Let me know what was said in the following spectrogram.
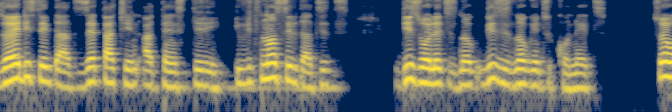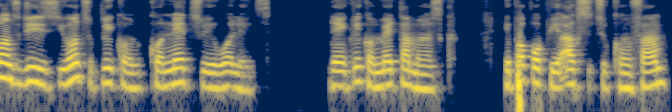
it's already saved at Zeta chain at Athens 3. If it's not saved at it, this wallet is not this is not going to connect. So you want to do is you want to click on connect to a wallet. Then you click on MetaMask. A pop-up will ask you to confirm.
